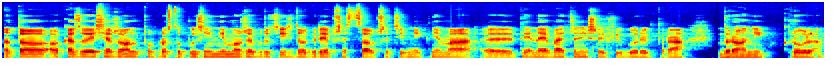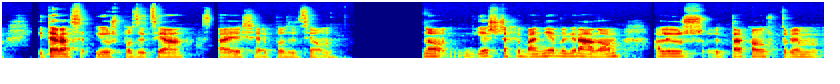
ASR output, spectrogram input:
no to okazuje się, że on po prostu później nie może wrócić do gry, przez co przeciwnik nie ma y, tej najważniejszej figury, która broni króla. I teraz już pozycja staje się pozycją, no jeszcze chyba nie wygraną, ale już taką, w, którym,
